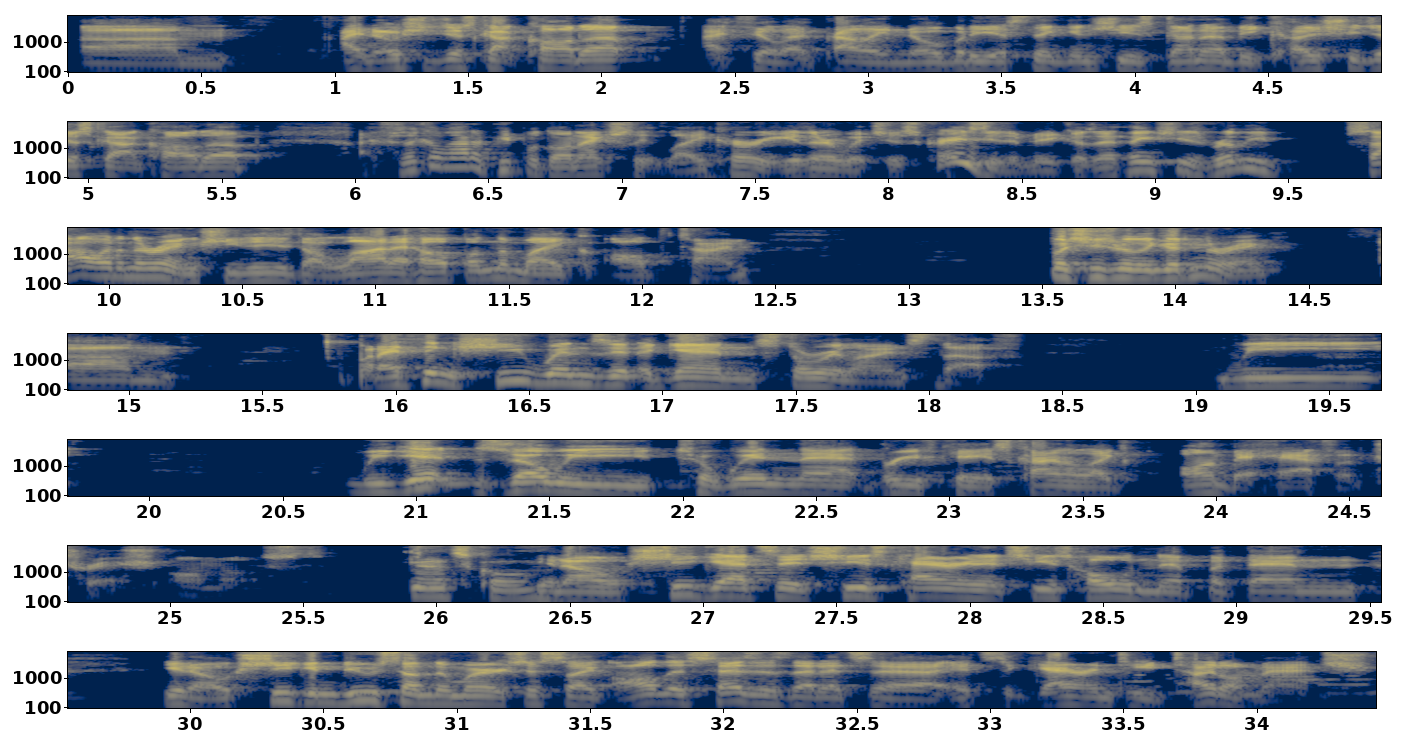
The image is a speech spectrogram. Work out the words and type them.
Um, I know she just got called up. I feel like probably nobody is thinking she's gonna because she just got called up. I feel like a lot of people don't actually like her either, which is crazy to me because I think she's really solid in the ring. She needs a lot of help on the mic all the time, but she's really good in the ring. Um, but I think she wins it again. Storyline stuff. We we get Zoey to win that briefcase, kind of like on behalf of Trish, almost. That's cool. You know, she gets it, she's carrying it, she's holding it, but then you know she can do something where it's just like all this says is that it's a it's a guaranteed title match.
